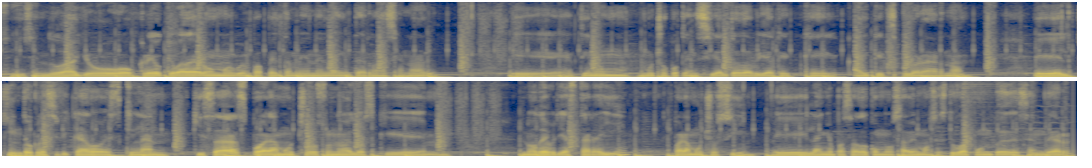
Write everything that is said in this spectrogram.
Sí, sin duda yo creo que va a dar un muy buen papel también en la internacional. eh, tiene mucho potencial todavía que, hay que explorar, ¿no? El quinto clasificado es Clan. Quizás para muchos uno de los que mm, no debería estar ahí. Para muchos sí. Eh, el año pasado, como sabemos, estuvo a punto de descender.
